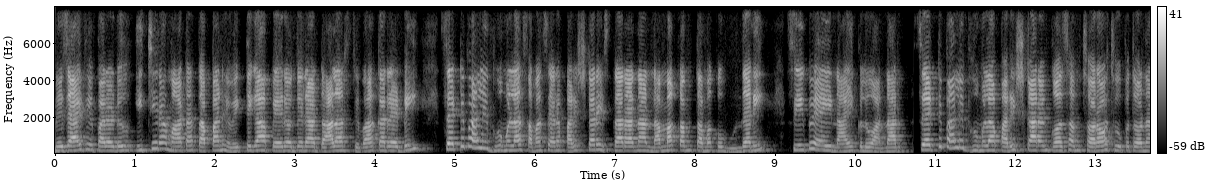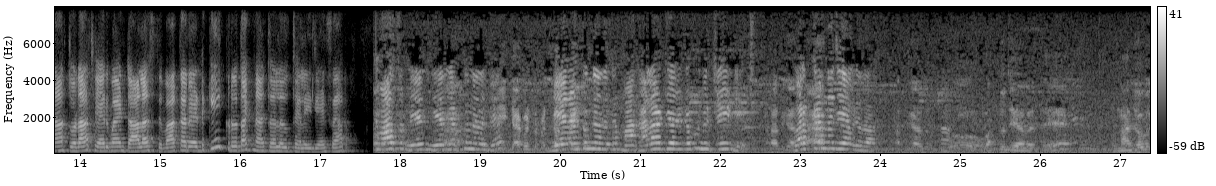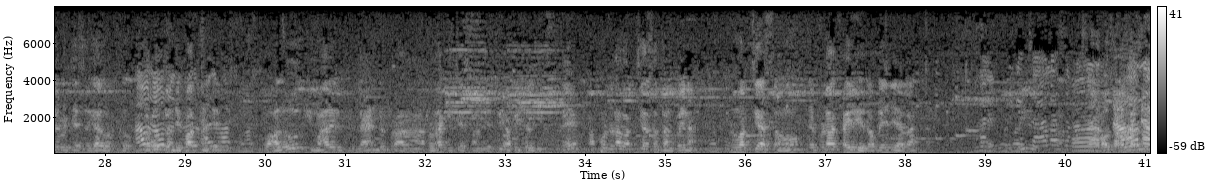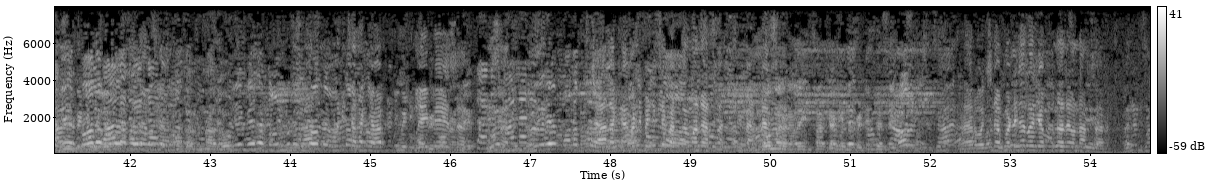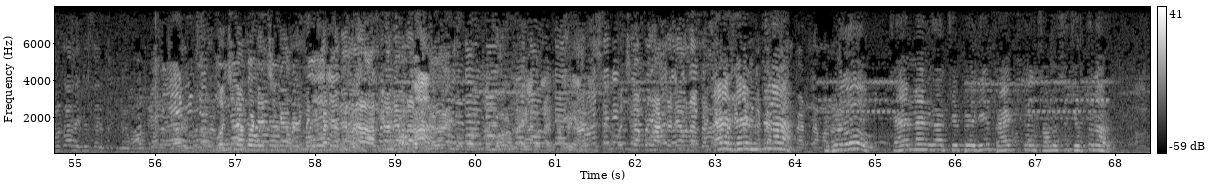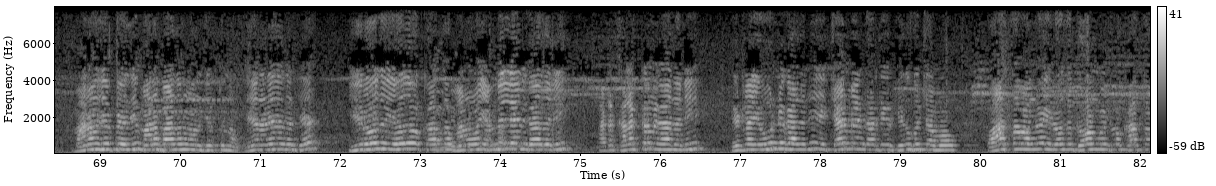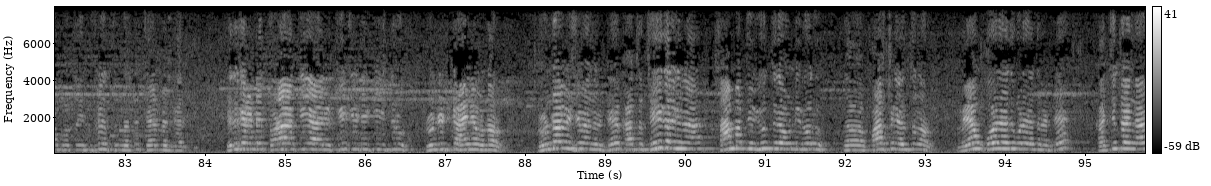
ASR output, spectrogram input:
నిజాయితీ పరుడు ఇచ్చిన మాట తప్పని వ్యక్తిగా పేరొందిన డాలర్ దివాకర్ రెడ్డి సెట్టిపల్లి భూముల సమస్యను పరిష్కరిస్తారన్న నమ్మకం తమకు ఉందని సిపిఐ నాయకులు అన్నారు. సెట్టిపల్లి భూముల పరిష్కారం కోసం చొరవ చూపుతోన్న తుడా చైర్మన్ డాలర్ దివాకర్ రెడ్డికి కృతజ్ఞతలు తెలియజేశారు. వాస్తవం నేను నేను చెప్తున్నానంటే క్యాబినెట్లో నేను అంటున్నానంటే మాకు అలాట్ చేసేటప్పుడు మీరు చేయండి. అది కాదు. వర్క్ అన్నా చేయాలి కదా. అది కాదు. ఇప్పుడు వర్క్ చేయాలంటే నా జోబులు పెట్టేస్తుంది కాదు వర్క్. డిపార్ట్మెంట్. వాళ్ళు ఈ మారి ల్యాండ్ టుడాకి ఇచ్చేస్తామని చెప్పి అఫీషియల్ తీసుకుంటే అప్పుడు కూడా వర్క్ చేస్తావు దానిపైన. నువ్వు వర్క్ చేస్తాము ఎప్పుడు టుడాక్ ఫైల్ చేయరు అప్పుడు ఏం చేయాలా? చాలా క్యాబినెట్ మీటింగ్లు అయిపోయాయి సార్. చాలా క్యాబినెట్ మీటింగ్లు పెడతామన్నారు సార్ వచ్చినప్పటి నుంచి చెప్తున్నారే ఉన్నారు సార్ వచ్చినప్పటి నుంచి క్యాబినెట్ మీటింగ్ అంటూనే ఉన్నారు. అంటూనే ఉన్నారు ఇప్పుడు చైర్మన్ గారు చెప్పేది ప్రాక్టికల్ సమస్య చెప్తున్నారు మనం చెప్పేది మన బాధను మనం చెప్తున్నాం. నేను అనేదంటే ఏంటంటే ఈ రోజు ఏదో కాస్త మనం ఎమ్మెల్యేని కాదని అటు కలెక్టర్ని కాదని ఇట్లా ఎవరిని కాదని చైర్మన్ గారి దగ్గరికి ఎందుకు వచ్చాము? వాస్తవంగా ఈరోజు గవర్నమెంట్లో కాస్త కొంత ఇన్ఫ్లుయెన్స్ ఉందంటే చైర్మన్ గారికి. ఎందుకంటే తొడాకి ఆయన టీటీడీకి ఇద్దరు రెండింటికి ఆయనే ఉన్నారు. రెండో విషయం ఏంటంటే కాస్త చేయగలిగిన సామర్థ్యం యూత్గా ఉండి ఈరోజు ఫాస్ట్గా వెళ్తున్నారు. మేము కోరేది కూడా ఏంటంటే ఖచ్చితంగా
